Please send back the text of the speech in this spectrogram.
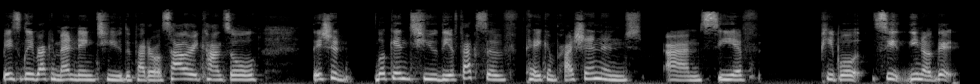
basically recommending to the Federal Salary Council they should look into the effects of pay compression and um, see if people see, you know, they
